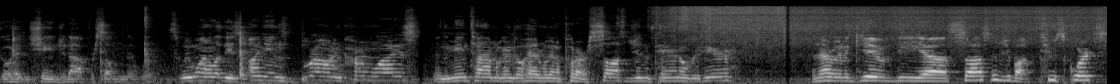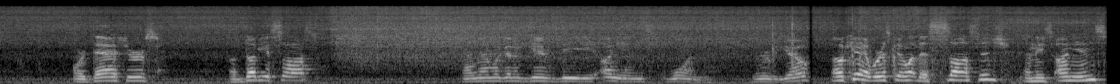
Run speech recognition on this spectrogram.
go ahead and change it out for something that works. So we want to let these onions brown and caramelize. In the meantime, we're going to go ahead and we're going to put our sausage in the pan over here. And now we're going to give the uh, sausage about two squirts or dashers of W sauce. And then we're going to give the onions one. There we go. Okay, we're just going to let this sausage and these onions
